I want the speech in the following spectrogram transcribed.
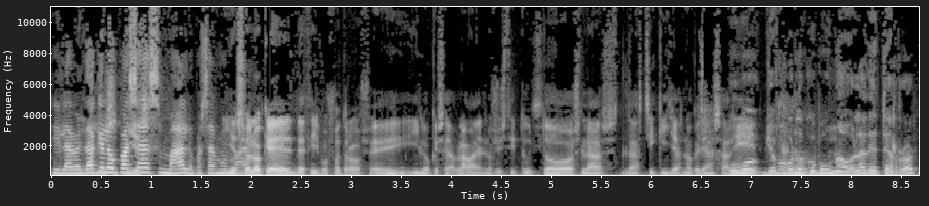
Y la verdad que lo pasas mal, lo pasas muy mal. Y eso es lo que decís vosotros eh, y lo que se hablaba en los institutos, las, las chiquillas no querían salir. yo me acuerdo que hubo una ola de terror,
